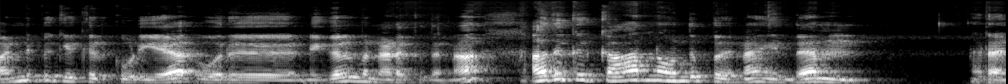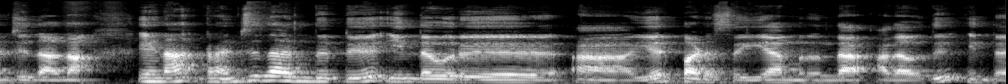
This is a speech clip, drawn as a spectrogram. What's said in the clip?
மன்னிப்பு கேட்கக்கூடிய ஒரு நிகழ்வு நடக்குதுன்னா, அதுக்கு காரணம் வந்து பார்த்தீங்கன்னா இந்த ரஞ்சிதா தான். ஏன்னா ரஞ்சிதா இருந்துட்டு இந்த ஒரு ஏற்பாடு செய்யாமல் இருந்தா, அதாவது இந்த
